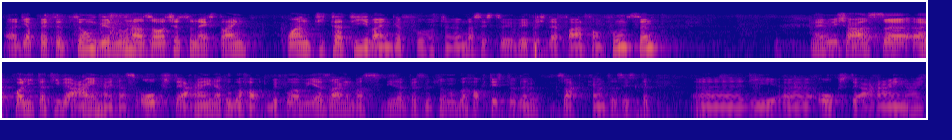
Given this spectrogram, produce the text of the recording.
Äh, die Perzeption wird nun als solche zunächst rein quantitativ eingeführt. Und das ist wirklich der Fall von 15, nämlich als äh, qualitative Einheit, als Obst der Einheit überhaupt. Bevor wir sagen, was diese Perzeption überhaupt ist, dann sagt Kant, das ist äh, die äh, Obst der Einheit.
